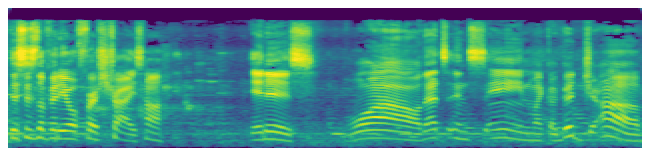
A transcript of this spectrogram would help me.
This is the video of first tries, huh? It is. Wow, that's insane, Micah. Good job.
